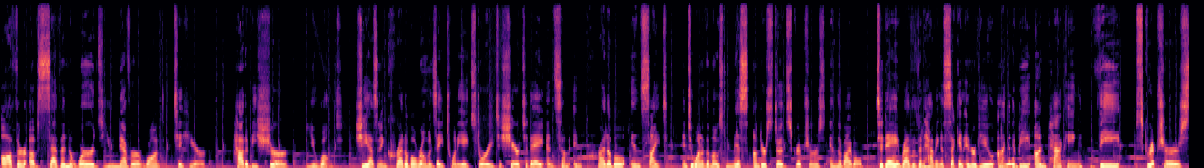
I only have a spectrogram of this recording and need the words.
author of Seven Words You Never Want to Hear How to Be Sure You Won't. She has an incredible Romans 8:28 story to share today and some incredible insight into one of the most misunderstood scriptures in the Bible. Today, rather than having a second interview, I'm going to be unpacking the scriptures,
